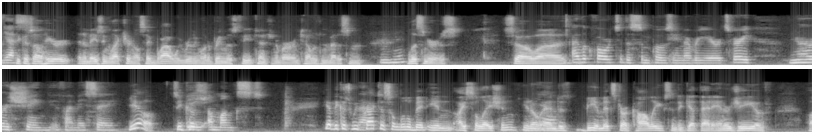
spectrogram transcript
yes. because I'll hear an amazing lecture and I'll say, "Wow, we really want to bring this to the attention of our intelligent medicine Mm-hmm. listeners." So uh, I look forward to the symposium every year. It's very nourishing, if I may say, yeah, because be amongst. yeah, because we that. practice a little bit in isolation, you know, Yeah. and to be amidst our colleagues and to get that energy of uh,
